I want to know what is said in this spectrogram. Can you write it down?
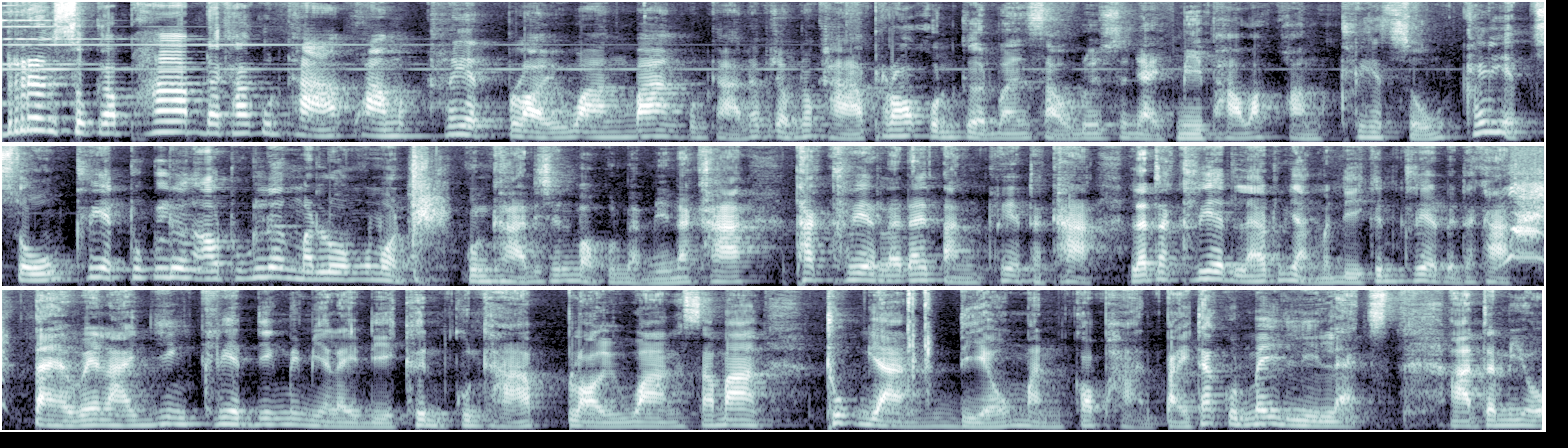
เรื่องสุขภาพนะคะคุณขาความเครียดปล่อยวางบ้างคุณขาท่านผู้ชมทุกขาเพราะคนเกิดวันเสาร์โดยส่วนใหญ่มีภาวะความเครียดสูง เครียดสูงเครียดทุกเรื่องเอาทุกเรื่องมารวมกันหมด คุณขาที่ฉันบอกคุณแบบนี้นะคะ ถ้าเครียดแล้วได้ตังค์เครียดเถอะค่ะและถ้าเครียดแล้วทุกอย่างมันดีขึ้นเครียดไปนะคะแต่เวลายิ่งเครียดยิ่งไม่มีอะไรดีขึ้น คุณขาปล่อยวางซะบ้างทุกอย่างเดี๋ยวมันก็ผ่านไป ถ้าคุณไม่รีแลกซ์อาจจะมีโอ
